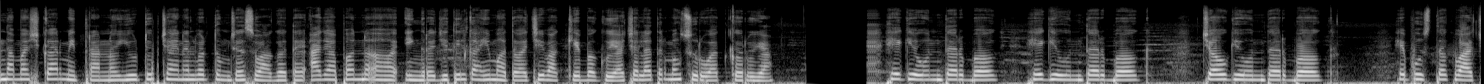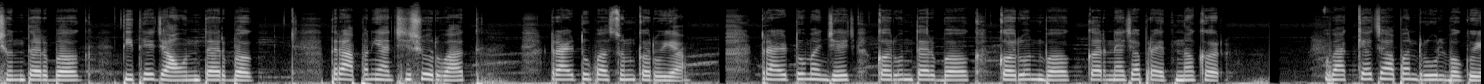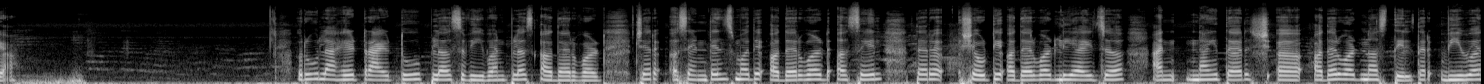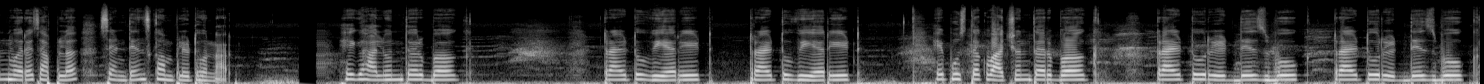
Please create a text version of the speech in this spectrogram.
नमस्कार मित्रांनो यूट्यूब चॅनलवर तुमचं स्वागत आहे. आज आपण इंग्रजीतील काही महत्त्वाची वाक्ये बघूया. चला तर मग सुरुवात करूया. हे घेऊन तर बघ हे घेऊन तर बघ चव घेऊन तर बघ हे पुस्तक वाचून तर बघ तिथे जाऊन तर बघ. तर आपण याची सुरुवात ट्राय टूपासून करूया. ट्राय टू म्हणजेच करून तर बघ करून बघ करण्याचा प्रयत्न कर. वाक्याचा आपण रूल बघूया. रूल आहे try to plus V one plus other word जर सेंटेन्समध्ये अदर वर्ड असेल तर शेवटी अदर वर्ड लिहायचं आणि नाहीतर अदर वर्ड नसतील तर व्ही वनवरच आपलं सेंटेन्स कंप्लीट होणार. हे घालून तर बघ. Try to wear it try to wear it हे पुस्तक वाचून तर बघ. Try to read this book try to read this book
